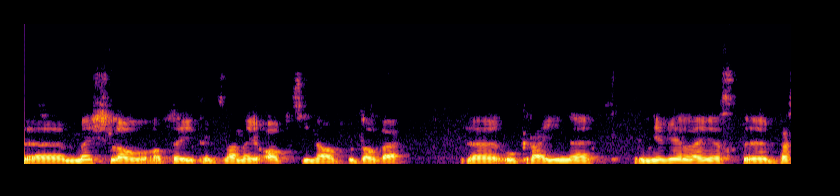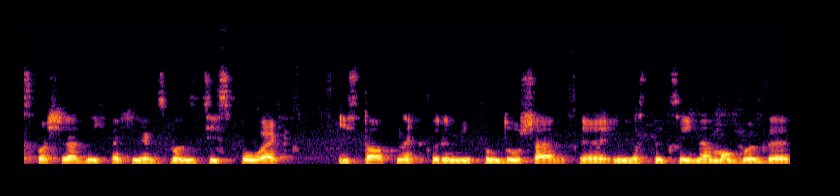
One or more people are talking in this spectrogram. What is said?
e, myślą o tej tak zwanej opcji na odbudowę Ukrainy. Niewiele jest bezpośrednich takich ekspozycji spółek istotnych, którymi fundusze inwestycyjne mogłyby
